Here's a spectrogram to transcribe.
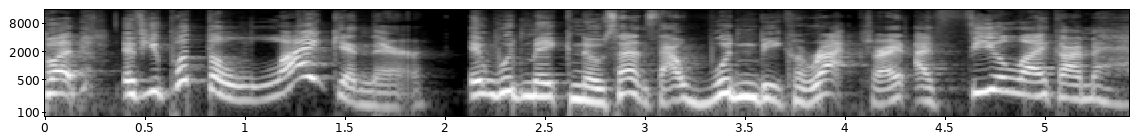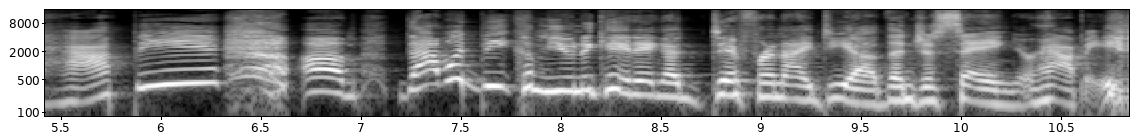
But if you put the like in there, it would make no sense. That wouldn't be correct, right? I feel like I'm happy. Um, that would be communicating a different idea than just saying you're happy.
